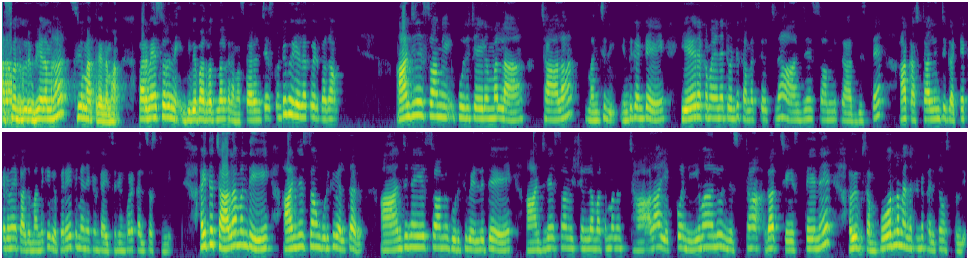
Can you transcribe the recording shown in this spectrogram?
అస్మద్గురుభ్యో నమ శ్రీమాత్రే నమ. పరమేశ్వరుని దివ్య పద్మాలకు నమస్కారం చేసుకుంటూ వీడియోలోకి వెళ్ళిపోదాం. ఆంజనేయ స్వామి పూజ చేయడం వల్ల చాలా మంచిది. ఎందుకంటే ఏ రకమైనటువంటి సమస్య వచ్చినా ఆంజనేయ స్వామిని ప్రార్థిస్తే ఆ కష్టాల నుంచి గట్టెక్కడమే కాదు మనకి విపరీతమైనటువంటి ఐశ్వర్యం కూడా కలిసి వస్తుంది అయితే చాలామంది ఆంజనేయ స్వామి గుడికి వెళ్తారు. ఆంజనేయ స్వామి గుడికి వెళితే ఆంజనేయ స్వామి విషయంలో మాత్రం మనం చాలా ఎక్కువ నియమాలు నిష్ఠగా చేస్తేనే అవి సంపూర్ణమైనటువంటి ఫలితం వస్తుంది.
